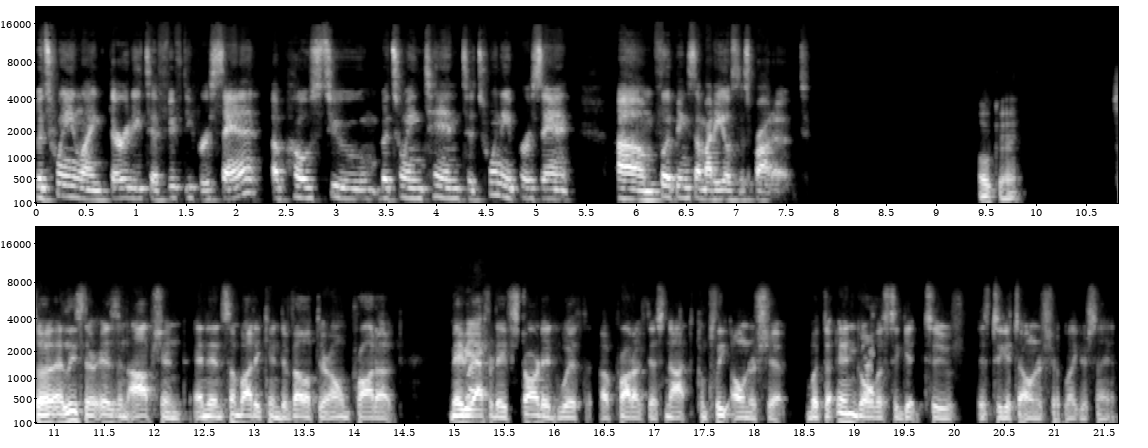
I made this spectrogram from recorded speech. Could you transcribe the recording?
between like 30 to 50% opposed to between 10 to 20% um, flipping somebody else's product. Okay. So at least there is an option, and then somebody can develop their own product. Maybe right. after they've started with a product that's not complete ownership, but the end goal right. is to get to is to get to ownership, like you're saying.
